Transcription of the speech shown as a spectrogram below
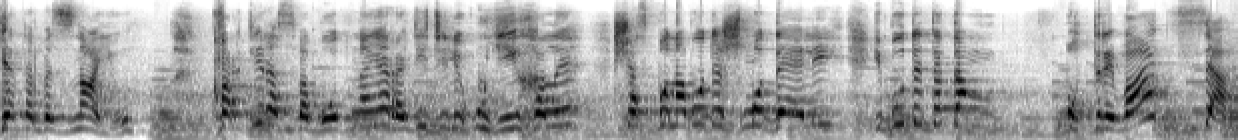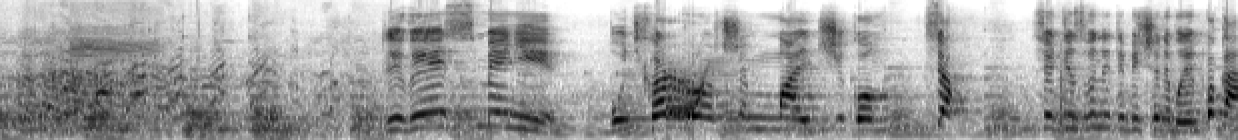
Я тебе знаю. Квартира свободна, родителі уїхали. Щас понаводиш моделей і будете там отриватися. Дивись мені, будь хорошим мальчиком. Все, сьогодні дзвонити більше не будемо. Пока.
